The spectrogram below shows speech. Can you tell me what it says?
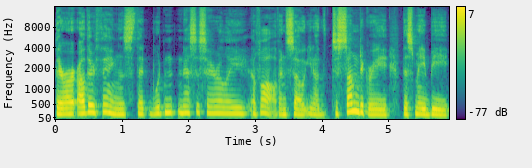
there are other things that wouldn't necessarily evolve. And so, you know, to some degree, this may be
